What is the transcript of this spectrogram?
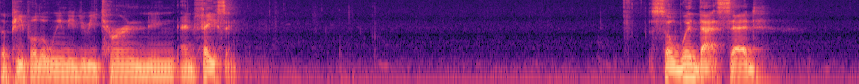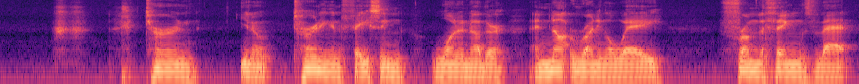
the people that we need to be turning and facing. So, with that said, turn, you know, turning and facing one another and not running away from the things that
